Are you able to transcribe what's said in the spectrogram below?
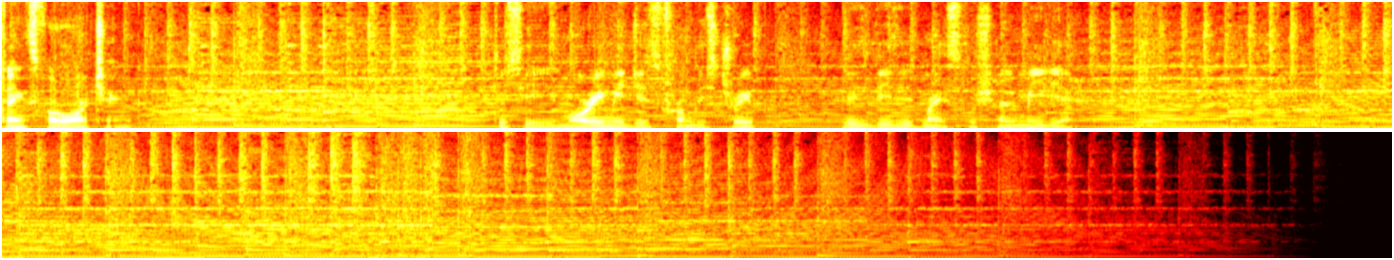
Thanks for watching. To see more images from this trip, please visit my social media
